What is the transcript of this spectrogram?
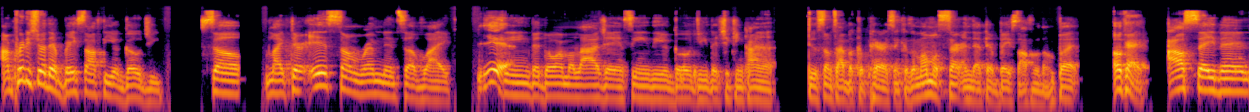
I'm pretty sure they're based off the Agojie. So, like, there is some remnants of like yeah. seeing the Dora Milaje and seeing the Agojie that you can kind of do some type of comparison because I'm almost certain that they're based off of them. But okay, I'll say then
